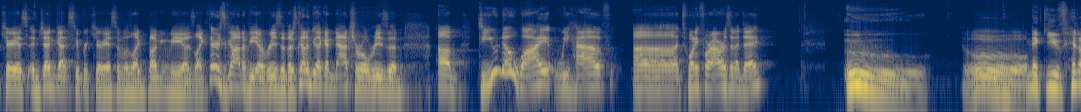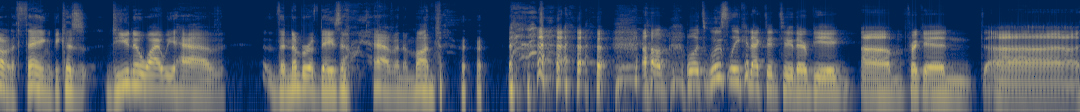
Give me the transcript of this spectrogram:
curious, and Jen got super curious and was like bugging me. I was like, "There's got to be a reason. There's got to be like a natural reason." Um, do you know why we have uh 24 hours in a day? Ooh. Ooh, Nick, you've hit on a thing because do you know why we have the number of days that we have in a month? um, well, it's loosely connected to there being um freaking uh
